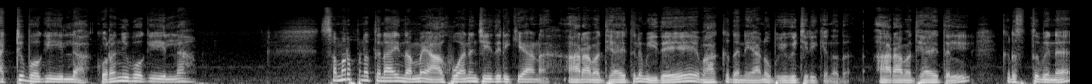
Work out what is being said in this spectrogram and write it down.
അറ്റുപോകുകയില്ല കുറഞ്ഞു പോകുകയില്ല സമർപ്പണത്തിനായി നമ്മെ ആഹ്വാനം ചെയ്തിരിക്കുകയാണ് ആറാം അധ്യായത്തിലും ഇതേ വാക്ക് തന്നെയാണ് ഉപയോഗിച്ചിരിക്കുന്നത്. ആറാം അധ്യായത്തിൽ ക്രിസ്തുവിന്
